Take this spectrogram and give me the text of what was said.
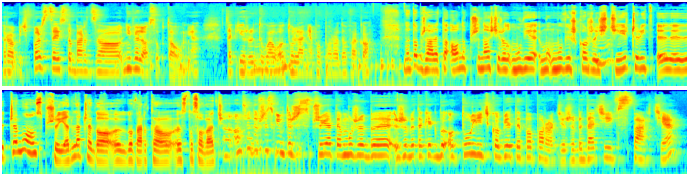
robić. W Polsce jest to bardzo. Niewiele osób to umie. Taki rytuał otulania poporodowego. No dobrze, ale to on przynosi, mówię, mówisz korzyści, czyli y, czemu on sprzyja? Dlaczego y, go warto stosować? On przede wszystkim też sprzyja temu, żeby, żeby tak jakby otulić kobietę po porodzie, żeby dać jej wsparcie.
